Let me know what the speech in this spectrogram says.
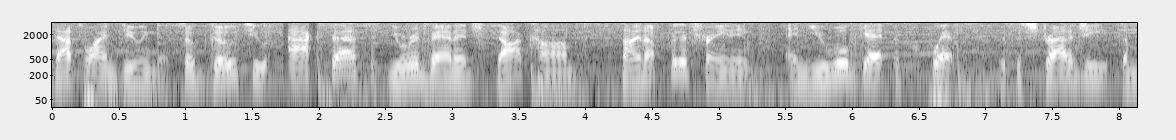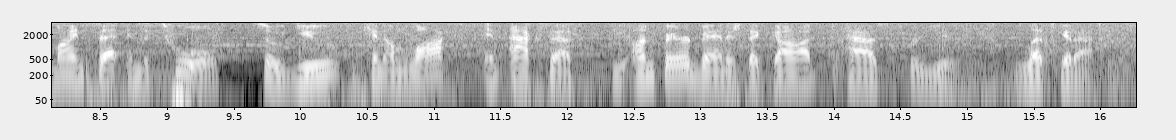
That's why I'm doing this. So go to accessyouradvantage.com, sign up for the training, and you will get equipped with the strategy, the mindset, and the tools so you can unlock and access the unfair advantage that God has for you. Let's get after it.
